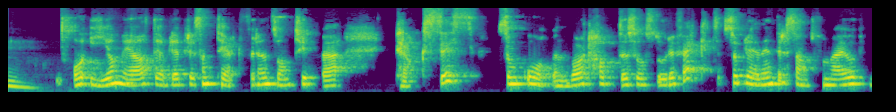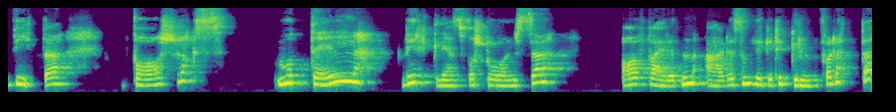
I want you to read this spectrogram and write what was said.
Mm. Og i og med at det ble presentert for en sånn type praksis som åpenbart hadde så stor effekt, så ble det interessant for meg å vite hva slags modell, virkelighetsforståelse av verden er det som ligger til grunn for dette.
